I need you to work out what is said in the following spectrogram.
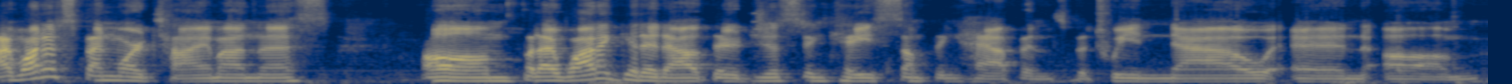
I want to spend more time on this. Um, but I want to get it out there just in case something happens between now and um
